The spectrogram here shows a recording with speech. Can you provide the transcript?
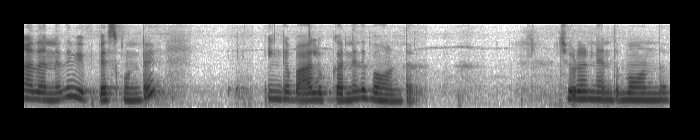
అది అనేది విప్పేసుకుంటే ఇంకా బాగా లుక్ అనేది బాగుంటుంది. చూడండి ఎంత బాగుందో.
